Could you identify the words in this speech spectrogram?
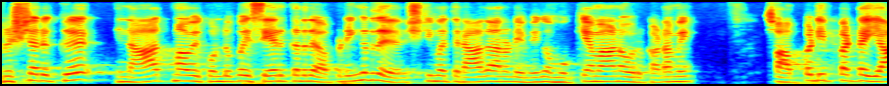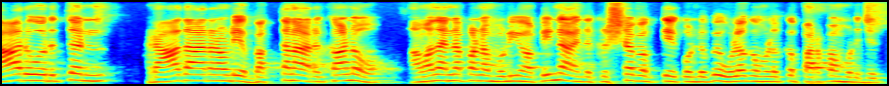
கிருஷ்ணருக்கு இந்த ஆத்மாவை கொண்டு போய் சேர்க்கிறது அப்படிங்கிறது ஸ்ரீமதி ராதாரனுடைய மிக முக்கியமான ஒரு கடமை. ஸோ அப்படிப்பட்ட யார் ஒருத்தன் ராதாரனுடைய பக்தனா இருக்கானோ அவன் தான் என்ன பண்ண முடியும் அப்படின்னா இந்த கிருஷ்ண பக்தியை கொண்டு போய் உலகம் முழுக்க பரப்ப முடிஞ்சது.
